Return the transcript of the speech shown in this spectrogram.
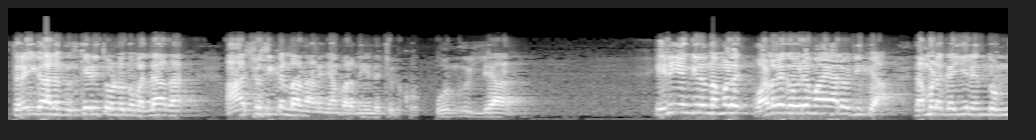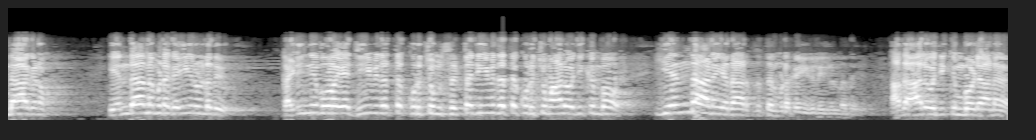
ഇത്രയും കാലം നിസ്കരിച്ചുകൊണ്ടൊന്നും വല്ലാതെ ആശ്വസിക്കണ്ടെന്നാണ് ഞാൻ പറഞ്ഞതിന്റെ ചുരുക്കം. ഒന്നുമില്ല. ഇനിയെങ്കിലും നമ്മൾ വളരെ ഗൗരവമായി ആലോചിക്കുക. നമ്മുടെ കയ്യിൽ എന്തുണ്ടാകണം? എന്താ നമ്മുടെ കയ്യിലുള്ളത്? കഴിഞ്ഞുപോയ ജീവിതത്തെക്കുറിച്ചും സിട്ട ജീവിതത്തെക്കുറിച്ചും ആലോചിക്കുമ്പോൾ എന്താണ് യഥാർത്ഥത്തിൽ നമ്മുടെ കൈകളിലുള്ളത്? അത് ആലോചിക്കുമ്പോഴാണ്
